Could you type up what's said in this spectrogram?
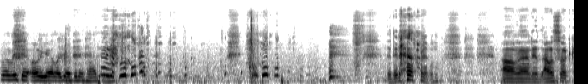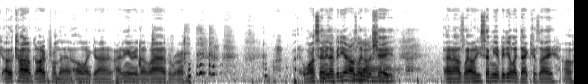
Well, we said, oh yeah, like that didn't happen. It did happen. Oh man, dude, I was so I was caught off guard from that. Oh my god, I didn't even know what happened, bro. Juan sent me that video. I was like, oh shit, and I was like, oh, he sent me a video like that because I, oh,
